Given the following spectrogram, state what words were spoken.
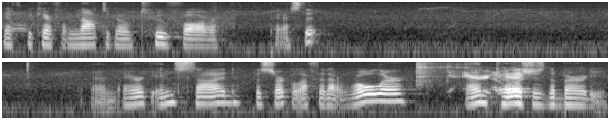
you have to be careful not to go too far past it. And Eric inside the circle after that roller. And cashes the birdie.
